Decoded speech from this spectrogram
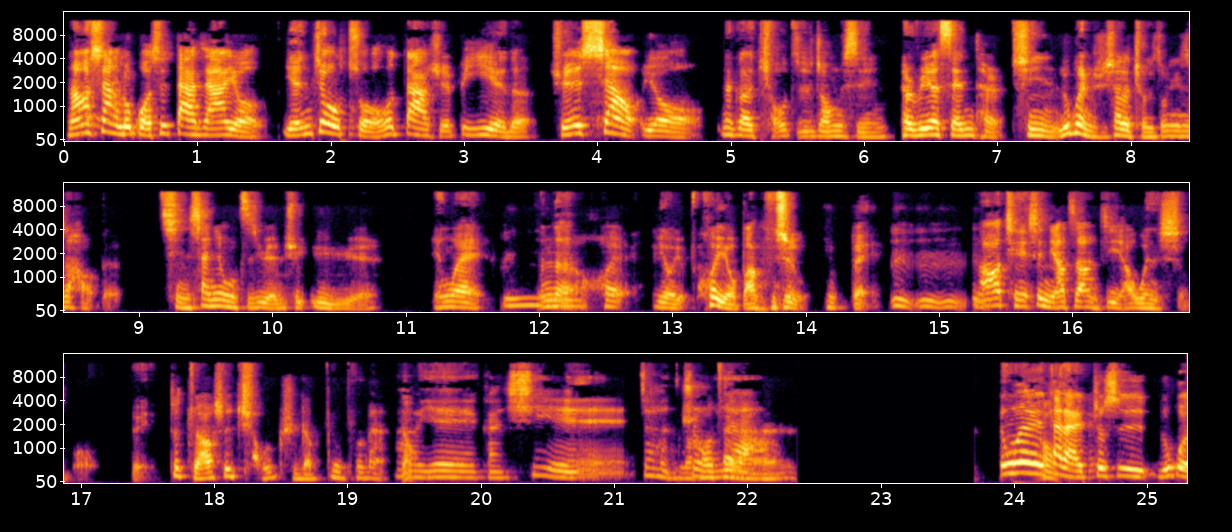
然后像如果是大家有研究所或大学毕业的学校有那个求职中心 （career center），请如果你学校的求职中心是好的，请善用资源去预约，因为真的会有会有帮助，对，嗯嗯嗯，然后前提是你要知道你自己要问什么，对，这主要是求职的部分嘛。好耶，感谢，这很重要。因为再来就是，如果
